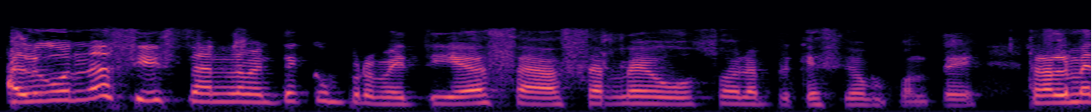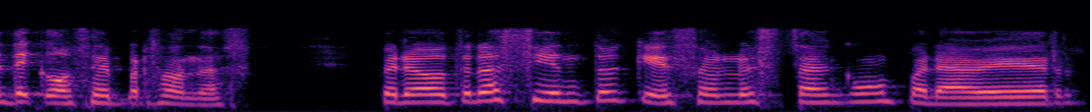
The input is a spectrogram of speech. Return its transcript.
algunas sí están realmente comprometidas a hacerle uso a la aplicación, ponte, realmente conocer personas, pero otras siento que solo están como para ver,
